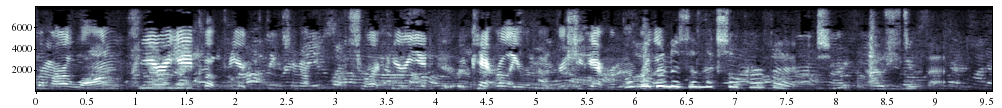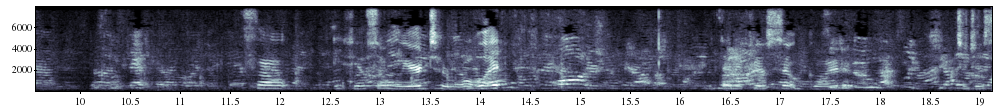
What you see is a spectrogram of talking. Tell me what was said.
from our long period, but things from a short period you can't really remember. She can't oh remember. Oh my them. goodness, it looks so perfect. How did you do that? So It feels so weird to roll it. But then it feels so good to just.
